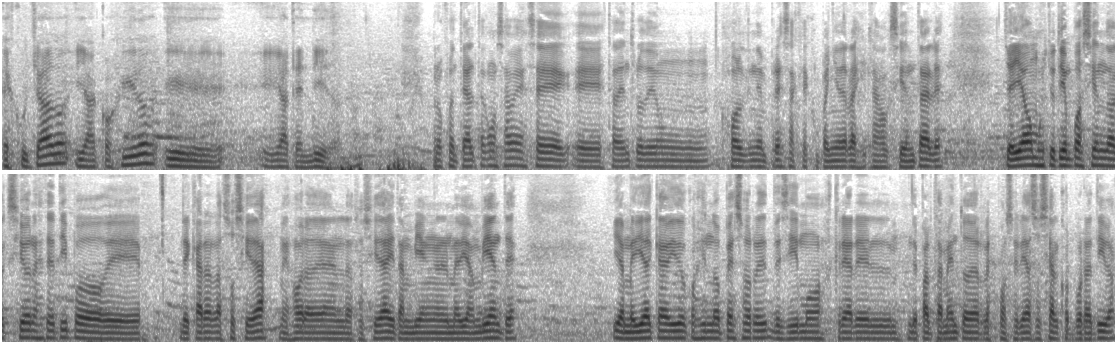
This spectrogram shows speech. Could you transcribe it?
escuchados y acogidos y, atendidos. Bueno, Fuente Alta, como sabes, eh, está dentro de un holding de empresas que es compañía de las Islas Occidentales. Ya llevamos mucho tiempo haciendo acciones de este tipo de, de cara a la sociedad, mejora en la sociedad y también en el medio ambiente. Y a medida que ha ido cogiendo peso decidimos crear el Departamento de Responsabilidad Social Corporativa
